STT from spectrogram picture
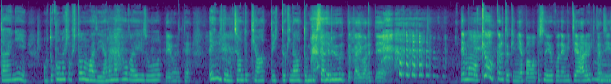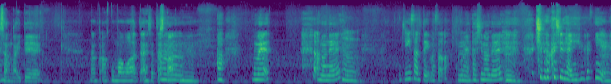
対に男の人人の前でやらない方がいいぞ」って言われて「演技でもちゃんとキャーって言っときなドン引きされる」とか言われて。でも今日来る時にやっぱ私の横で道歩いてたじいさんがいて「なんかあこんばんは」って挨拶した。うん。うん。あごめん。あのねうん。じいさんといえばさごめんうん私のねうん。中学時代にうん。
